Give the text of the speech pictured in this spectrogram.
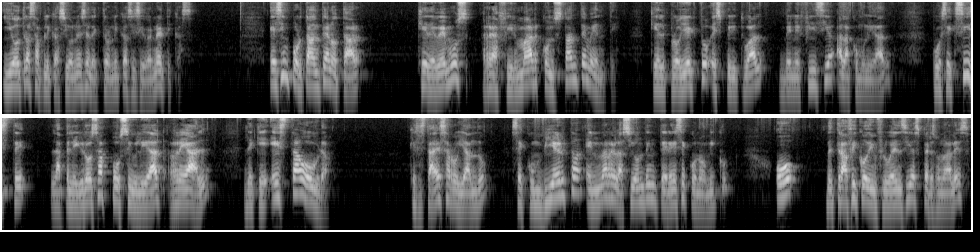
y otras aplicaciones electrónicas y cibernéticas. Es importante anotar que debemos reafirmar constantemente que el proyecto espiritual beneficia a la comunidad, pues existe la peligrosa posibilidad real de que esta obra que se está desarrollando se convierta en una relación de interés económico o de tráfico de influencias personales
